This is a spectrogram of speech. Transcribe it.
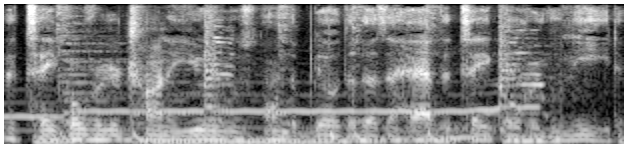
The takeover you're trying to use on the build that doesn't have the takeover you need.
